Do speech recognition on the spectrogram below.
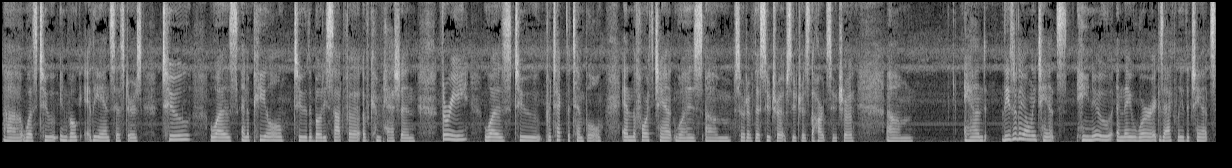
uh, was to invoke the ancestors, two was an appeal to the bodhisattva of compassion, three was to protect the temple, and the fourth chant was um, sort of the Sutra of Sutras, the Heart Sutra. Um, and these are the only chants he knew, and they were exactly the chants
